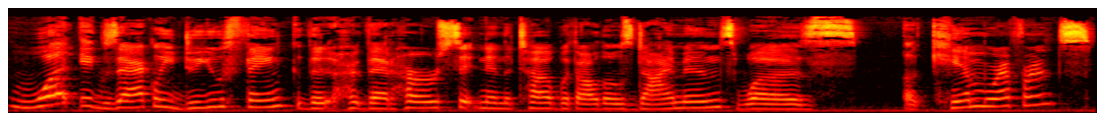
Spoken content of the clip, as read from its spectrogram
What exactly do you think that her, that her sitting in the tub with all those diamonds was a Kim reference?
